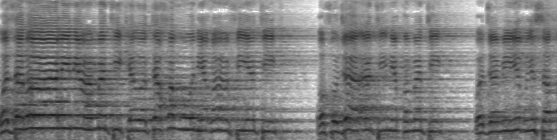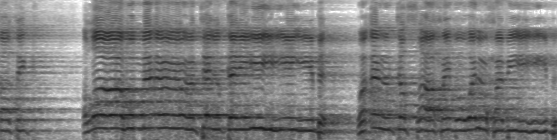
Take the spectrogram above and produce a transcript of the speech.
وزوال نعمتك وتحول عافيتك وفجاءة نقمتك وجميع سقطك. اللهم أنت القريب وأنت الصاحب والحبيب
